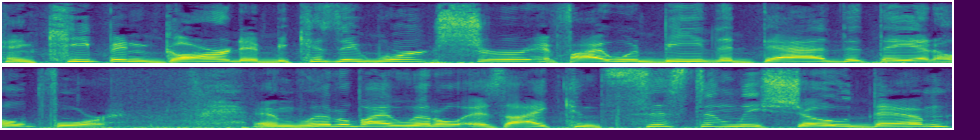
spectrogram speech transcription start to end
and keeping guarded because they weren't sure if I would be the dad that they had hoped for. And little by little, as I consistently showed them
